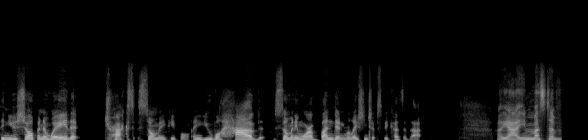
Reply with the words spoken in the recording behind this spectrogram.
then you show up in a way that attracts so many people and you will have so many more abundant relationships because of that. Oh yeah, you must have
